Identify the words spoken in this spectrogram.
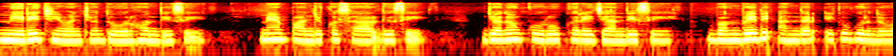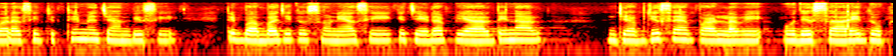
ਮੇਰੇ ਜੀਵਨ 'ਚੋਂ ਦੂਰ ਹੁੰਦੀ ਸੀ। ਮੈਂ 5 ਕੁ ਸਾਲ ਦੀ ਸੀ। ਜਦੋਂ ਗੁਰੂ ਘਰੇ ਜਾਂਦੀ ਸੀ ਬੰਬੇ ਦੇ ਅੰਦਰ ਇੱਕ ਗੁਰਦੁਆਰਾ ਸੀ ਜਿੱਥੇ ਮੈਂ ਜਾਂਦੀ ਸੀ ਤੇ ਬਾਬਾ ਜੀ ਤੋਂ ਸੁਣਿਆ ਸੀ ਕਿ ਜਿਹੜਾ ਪਿਆਰ ਦੇ ਨਾਲ ਜਪਜੀ ਸਾਹਿਬ ਪੜ ਲਵੇ, ਉਹਦੇ ਸਾਰੇ ਦੁੱਖ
